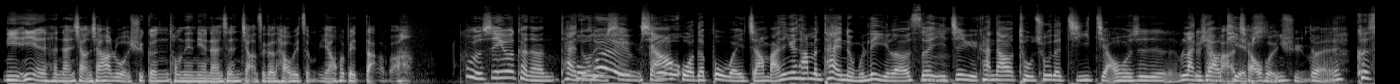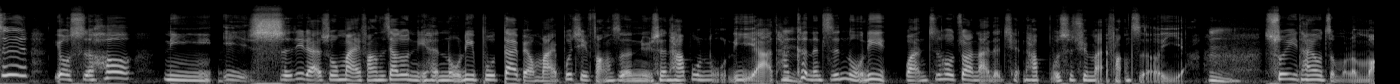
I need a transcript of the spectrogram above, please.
你也很难想象，他如果去跟同年龄男生讲这个，他会怎么样？会被打吧？或者是因为可能太多女性想要活得不违章吧，因为他们太努力了，所以以至于看到突出的犄角或是烂掉铁敲回去。对，可是有时候你以实力来说，买房子叫做你很努力，不代表买不起房子的女生她不努力啊，她可能只是努力完之后赚来的钱，她不是去买房子而已啊。嗯，所以她又怎么了吗？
